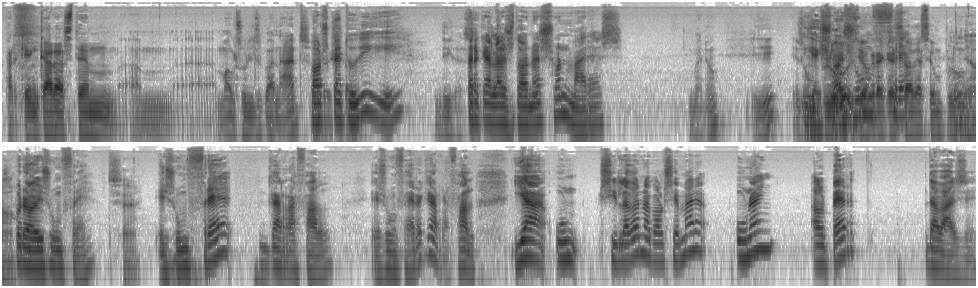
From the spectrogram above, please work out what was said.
per què encara estem amb, amb els ulls venats Vols que t'ho digui? Digues. Perquè les dones són mares, Bueno, i? És I un això plus, és jo un crec que fre- això ha de ser un plus. No. però és un fre. Sí. És un fre garrafal. És un fre garrafal. Hi ha un... Si la dona vol ser mare, un any el perd de base.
